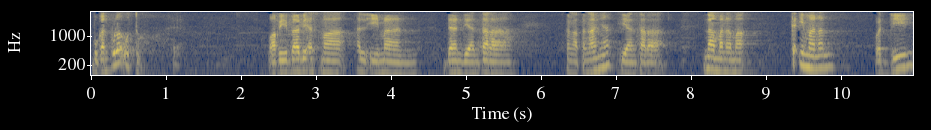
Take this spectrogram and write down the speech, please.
bukan pula utuh. Wabi babi asma al-iman dan di antara tengah-tengahnya, di antara nama-nama keimanan, wadin,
